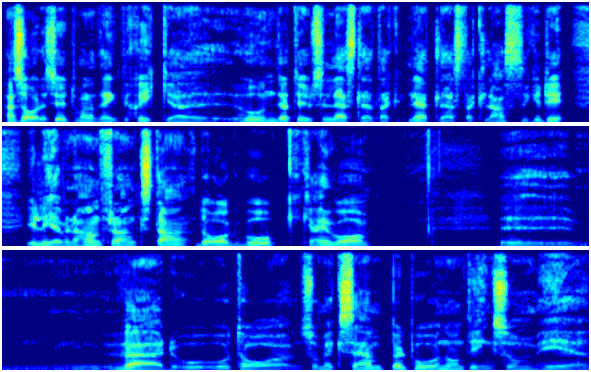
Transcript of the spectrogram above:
Han sa dessutom att han tänkte skicka 100 000 lättlästa, lättlästa klassiker till eleverna. Anne Franks dagbok kan ju vara eh, värd att, att ta som exempel på någonting som är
